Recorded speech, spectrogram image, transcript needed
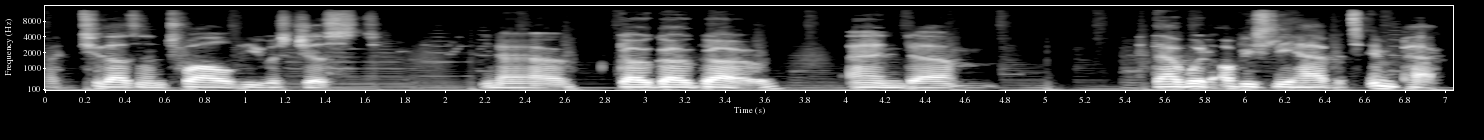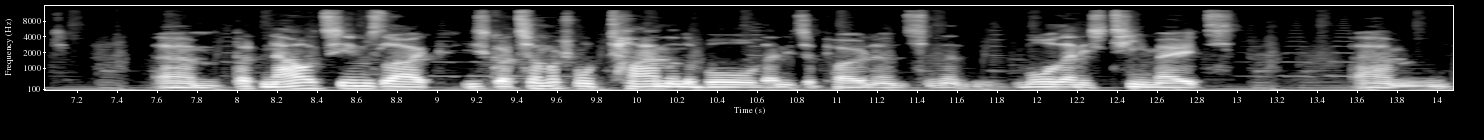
like 2012, he was just, you know, go, go, go. And um, that would obviously have its impact. Um, but now it seems like he's got so much more time on the ball than his opponents and then more than his teammates. Um,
